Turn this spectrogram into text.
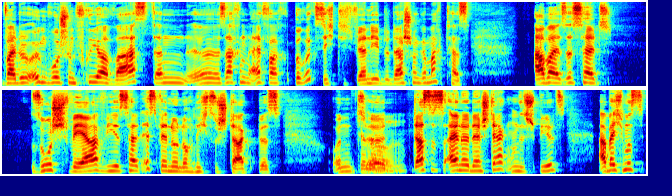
weil du irgendwo schon früher warst, dann äh, Sachen einfach berücksichtigt werden, die du da schon gemacht hast. Aber es ist halt so schwer, wie es halt ist, wenn du noch nicht so stark bist. Und äh, genau. äh, das ist eine der Stärken des Spiels. Aber ich muss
